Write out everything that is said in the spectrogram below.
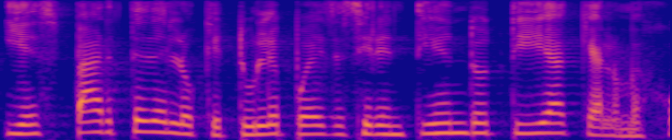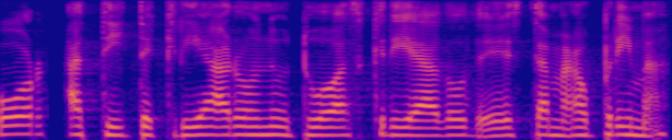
y es parte de lo que tú le puedes decir, entiendo tía que a lo mejor a ti te criaron o tú has criado de esta manera, o prima,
